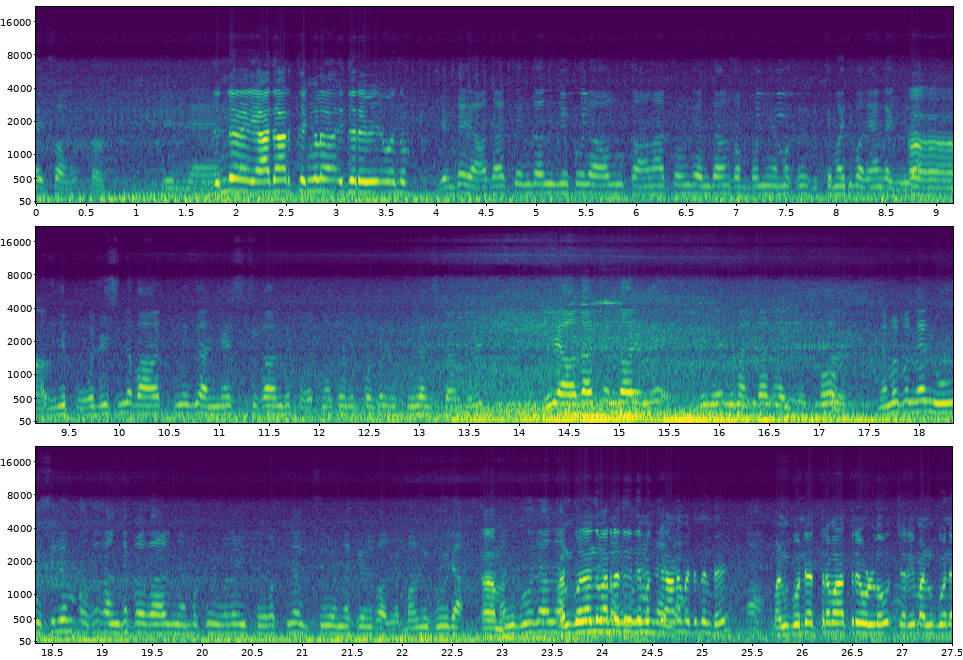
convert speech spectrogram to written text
വൈഫാണ് ഇതിന്റെ യാഥാർത്ഥ്യങ്ങൾ ഇതുവരെ ഒന്നും ഇതിന്റെ യാഥാർത്ഥ്യം എന്താണെന്ന് വെച്ചാൽ ഒരാളും കാണാത്തതുകൊണ്ട് എന്താണ് സംഭവം നമുക്ക് കൃത്യമായിട്ട് പറയാൻ കഴിയില്ല. അതിന് പോലീസിന്റെ ഭാഗത്ത് നിന്ന് അന്വേഷിച്ച് കാണുന്നത് പോസ്റ്റ്മോർട്ടം റിപ്പോർട്ട് കിട്ടിയ അടിസ്ഥാനത്തിൽ. ഈ യാഥാർത്ഥ്യം എന്താണെന്ന് പിന്നെ ഇത് മനസ്സിലാക്കാൻ കഴിയില്ല. ഇപ്പോൾ നമ്മളിപ്പോൾ ഞാൻ ന്യൂസിലും ഒക്കെ കണ്ട പ്രകാരം നമുക്ക് ഇവിടെ ഈ പോസ്റ്റിൽ അടിച്ചു എന്നൊക്കെയാണ് പറഞ്ഞത്. മൺകൂര. മൺകൂര എന്ന് പറഞ്ഞത് നമുക്ക് കാണാൻ പറ്റുന്നുണ്ട്. മൺകൂര എത്ര മാത്രമേ ഉള്ളൂ. ചെറിയ മൺകൂന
